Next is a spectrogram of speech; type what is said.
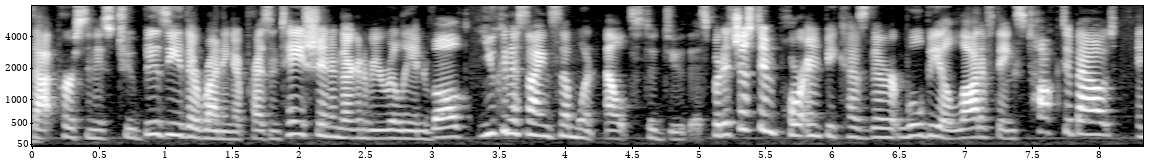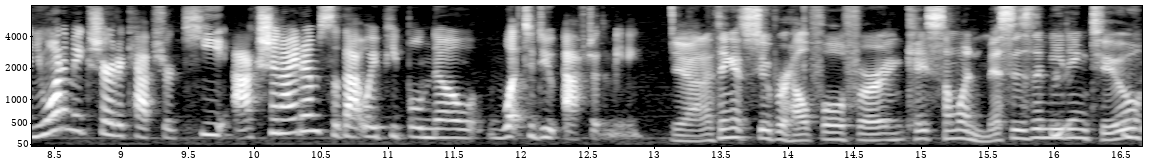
that person is too busy, they're running a presentation and they're going to be really involved, you can assign someone else to do this. But it's just important because there will be a lot of things talked about, and you want to make sure to capture key action items so that way people know what to do after the meeting. Yeah, and I think it's super helpful for in case someone misses Mm-hmm. the meeting too.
